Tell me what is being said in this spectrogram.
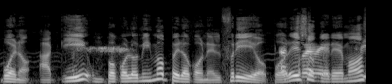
Bueno, aquí un poco lo mismo, pero con el frío. Por eso queremos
